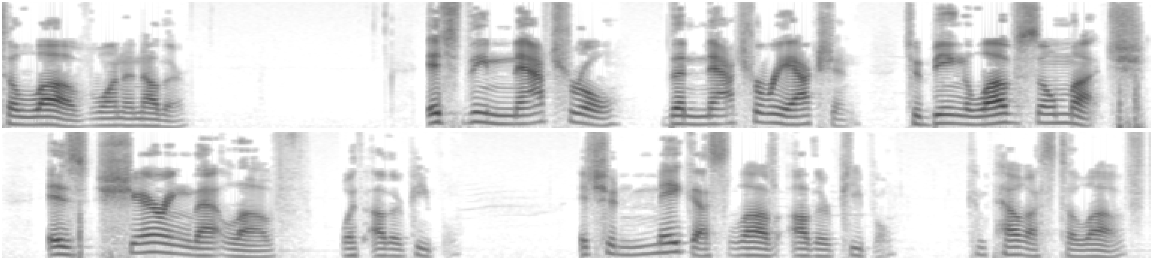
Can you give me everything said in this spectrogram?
to love one another. It's the natural the natural reaction to being loved so much is sharing that love with other people. It should make us love other people, compel us to love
